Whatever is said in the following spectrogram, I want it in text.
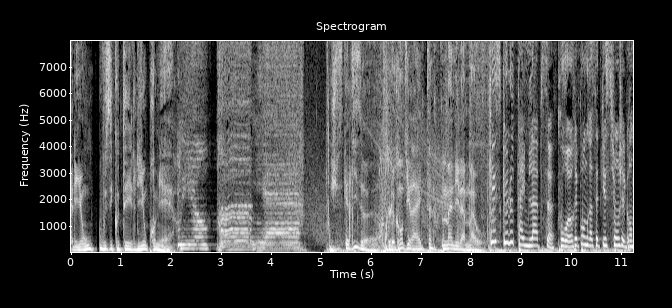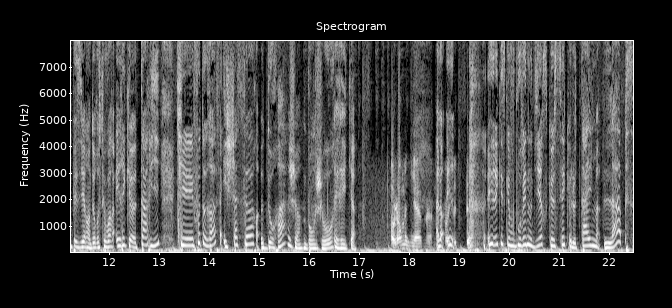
À Lyon, vous écoutez Lyon Première. Jusqu'à 10h, le grand direct, Manila Mao. Qu'est-ce que le time-lapse Pour euh, répondre à cette question, j'ai le grand plaisir hein, de recevoir Eric euh, Tari, qui est photographe et chasseur d'orage. Bonjour Eric. Bonjour Maniam. Alors, Bonjour. Eric, est-ce que vous pouvez nous dire ce que c'est que le time-lapse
